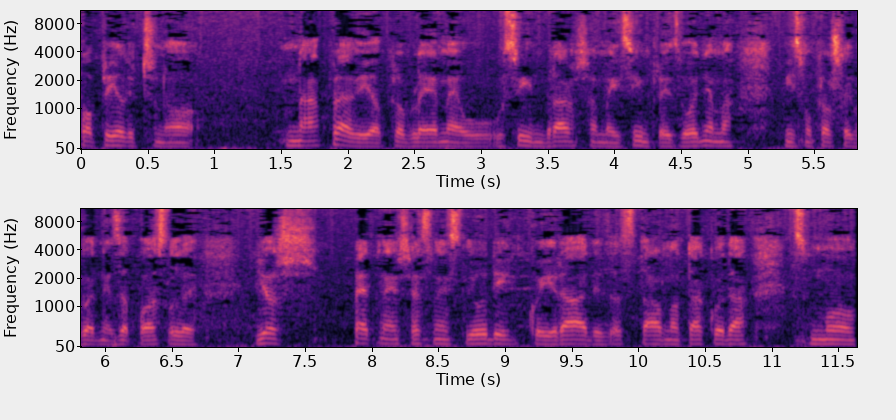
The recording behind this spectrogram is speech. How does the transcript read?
poprilično napravio probleme u, u svim branšama i svim proizvodnjama, mi smo prošle godine zaposlili još 15-16 ljudi koji rade za stalno, tako da smo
